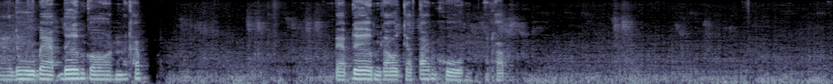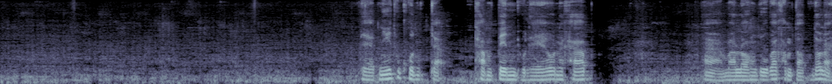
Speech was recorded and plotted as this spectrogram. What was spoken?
มา ดูแบบเดิมก่อนนะครับ แบบเดิมเราจะตั้งคูณนะครับ แบบนี้ทุกคนจะทำเป็นอยู่แล้วนะครับามาลองดูว่าคำตอบเท่าไหร่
